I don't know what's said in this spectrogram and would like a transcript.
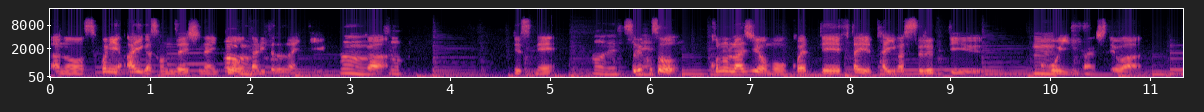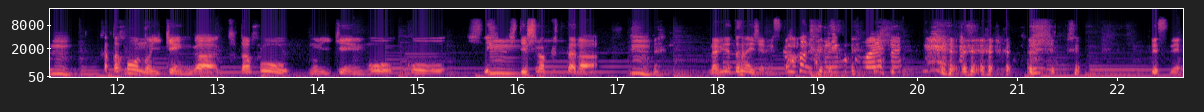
あのそこに愛が存在しないと成り立たないっていうか、うんうん、ですね。そうです、ね、それこそこのラジオもこうやって2人で対話するっていう行為に関しては、うん、片方の意見が片方の意見をこう否定しまくったら、うん、成り立たないじゃないですか。ですね。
